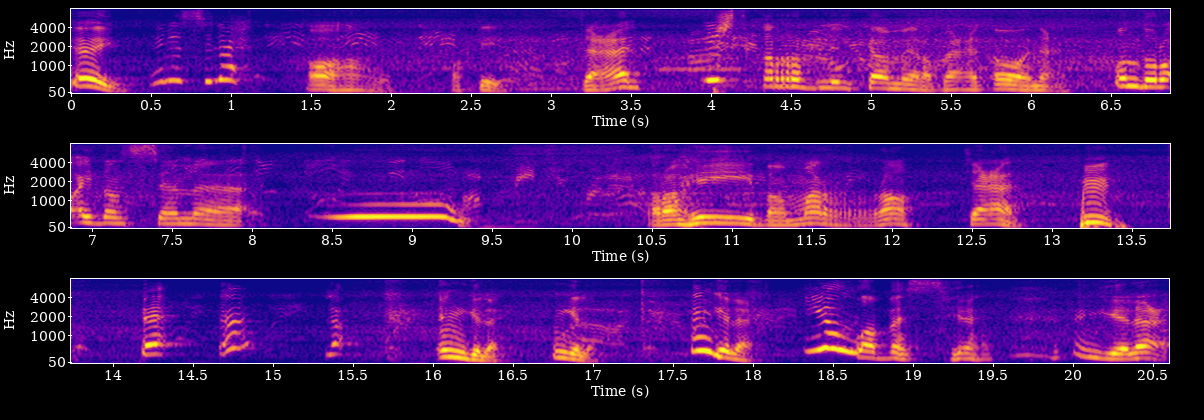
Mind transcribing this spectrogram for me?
إي اين السلاح. آه ها هو. okay. تعال. ليش تقرب للكاميرا بعد؟ أوه نعم. انظروا أيضا السماء. رهيبة مرة. تعال. هم. إيه. إيه. لا. انقلع انقلع انقلع. يلا بس يا. انقلع.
